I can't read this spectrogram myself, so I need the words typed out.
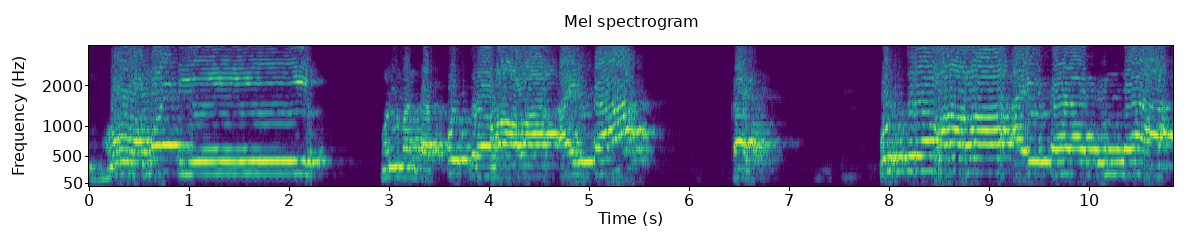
गोमटी म्हणून म्हणतात पुत्र व्हावा ऐसा काय? पुत्र व्हावा ऐसा गुंडा.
